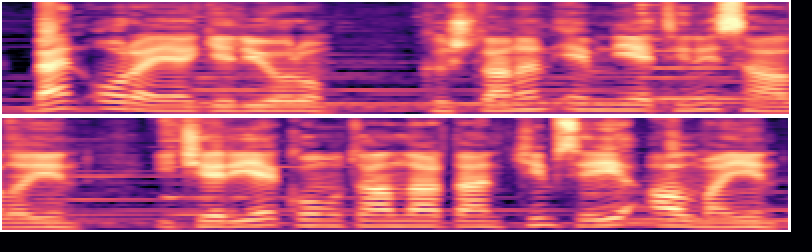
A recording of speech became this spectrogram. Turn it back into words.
ben oraya geliyorum, kışlanın emniyetini sağlayın, içeriye komutanlardan kimseyi almayın,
